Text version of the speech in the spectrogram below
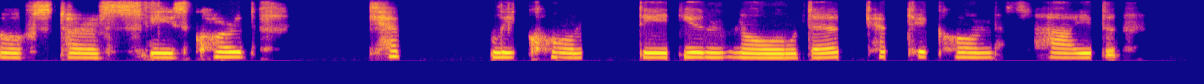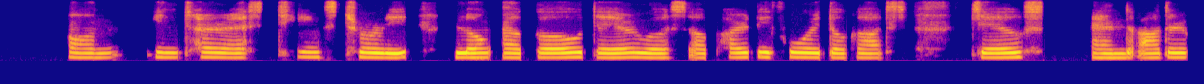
of stars is called Capricorn. Did you know that Capricorns hide an interesting story? Long ago, there was a party for the gods. Zeus and other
